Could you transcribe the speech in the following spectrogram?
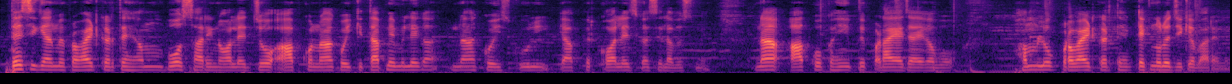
Desi Gyaan में प्रोवाइड करते हैं हम बहुत सारी नॉलेज जो आपको ना कोई किताब में मिलेगा, ना कोई स्कूल या फिर कॉलेज का सिलेबस में, ना आपको कहीं पे पढ़ाया जाएगा वो। हम लोग प्रोवाइड करते हैं टेक्नोलॉजी के बारे में।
